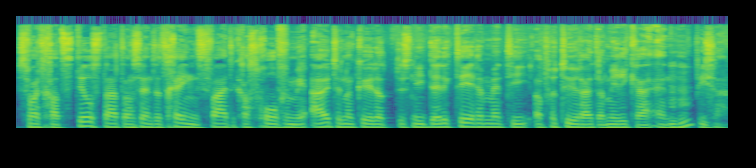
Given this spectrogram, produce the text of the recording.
zwart gat stilstaat, dan zendt het geen zwaartekrachtsgolven meer uit. En dan kun je dat dus niet detecteren met die apparatuur uit Amerika en PISA.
